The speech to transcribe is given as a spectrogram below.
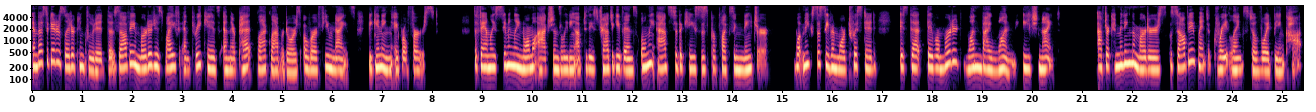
Investigators later concluded that Xavier murdered his wife and three kids and their pet black Labradors over a few nights, beginning April 1st. The family's seemingly normal actions leading up to these tragic events only adds to the case's perplexing nature. What makes this even more twisted is that they were murdered one by one each night. After committing the murders, Xavier went to great lengths to avoid being caught.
